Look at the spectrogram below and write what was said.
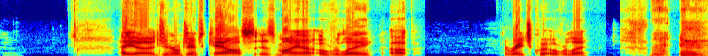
tab. Hey, uh, General James Chaos, is my uh, overlay up? The Rage Quit overlay? How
